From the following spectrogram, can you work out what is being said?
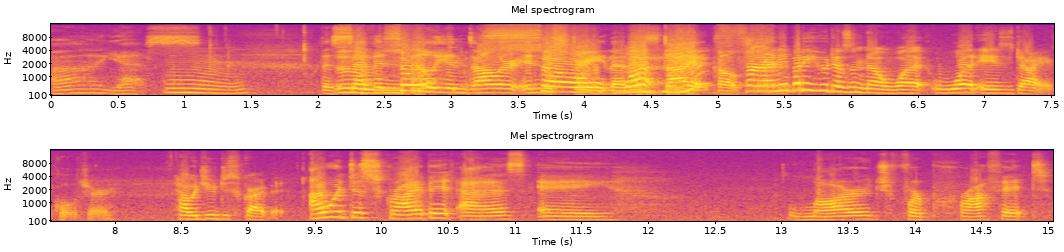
Ah, yes. Mm. The seven Ooh. So- billion dollar industry that is what- diet culture. For anybody who doesn't know what what is diet culture, how would you describe it? I would describe it as a large for profit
